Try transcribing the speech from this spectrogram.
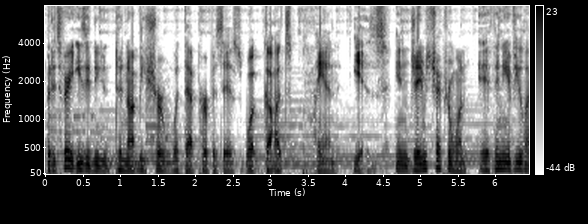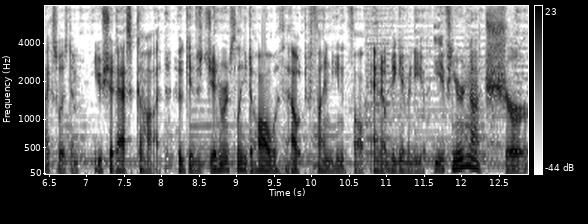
But it's very easy to, to not be sure what that purpose is, what God's plan is. In James chapter 1, if any of you lacks wisdom, you should ask God, who gives generously to all without finding fault, and it will be given to you. If you're not sure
